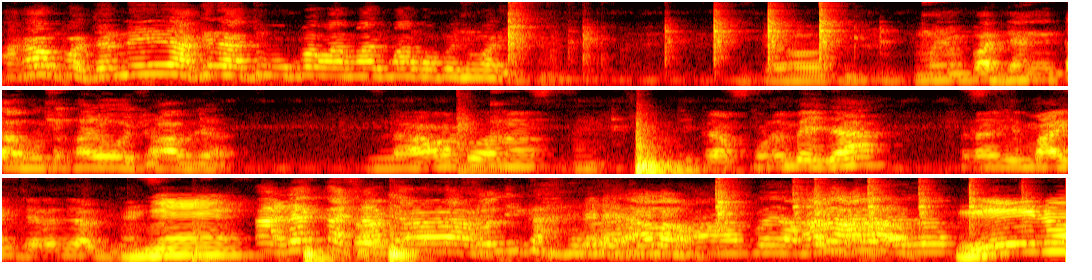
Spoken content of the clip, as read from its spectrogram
આખા ભજનની આખી રાત માર મને ભજન તો. લાવો તો ને ચીકરા ખૂણે જા અને એ માઈક ચેલેન્જ આવજો અરે કશો કશો નહીં કાંઈ. હાલો. હાલો, હાલો. હીરો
